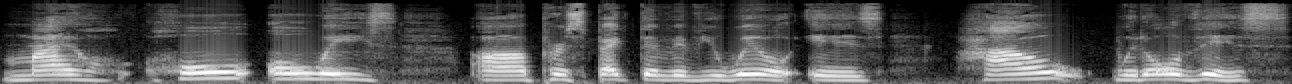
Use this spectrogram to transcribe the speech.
my whole always uh, perspective, if you will, is how, with all this,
